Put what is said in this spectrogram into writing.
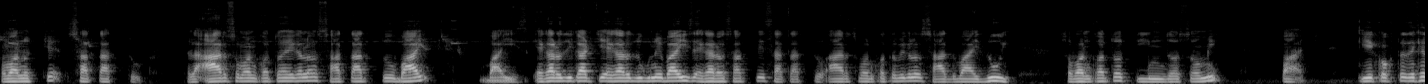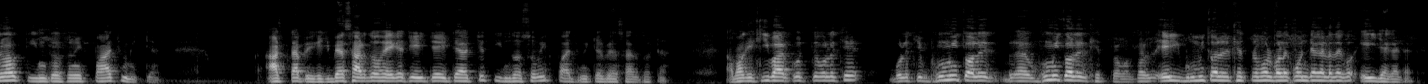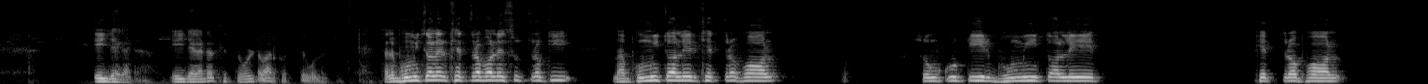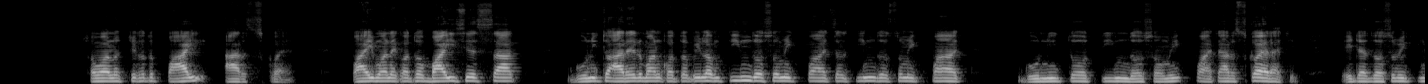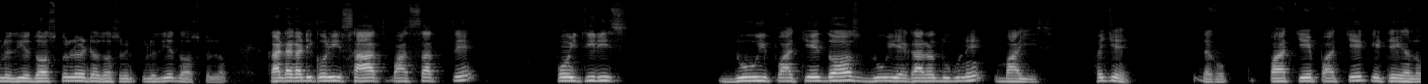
সমান হচ্ছে সাতাত্তর। তাহলে আর সমান কত হয়ে গেল? সাতাত্তর বাই বাইশ। এগারো দিকে কাটছি, এগারো দুগুণে বাইশ, এগারো সাতে সাতাত্তর। আর সমান কত হয়ে গেল? সাত বাই দুই। সমান কত? তিন দশমিক পাঁচ। কি এককটা দেখে নাও? তিন দশমিক পাঁচ মিটার। আটটা পেয়ে গেছি। ব্যাসার্ধ হয়ে গেছে, এইটা এইটা হচ্ছে তিন দশমিক পাঁচ মিটার ব্যাসার্ধটা। আমাকে কি বার করতে বলেছে? বলেছে ভূমিতলের ভূমিতলের ক্ষেত্রফল। তাহলে এই ভূমিতলের ক্ষেত্রফল মানে কোন জায়গাটা? দেখো, এই জায়গাটা। এই জায়গাটা, এই জায়গাটার ক্ষেত্রফলটা বার করতে বলেছে। তাহলে ভূমিতলের ক্ষেত্রফলের সূত্র কি? না, ভূমিতলের ক্ষেত্রফল শঙ্কুটির ভূমিতলের ক্ষেত্রফল সমান হচ্ছে কত? পাই আর স্কোয়ার। পাই মানে কত? বাইশের সাত। গণিত আর এর মান কত? পেলাম তিন দশমিক পাঁচ। তাহলে তিন দশমিক পাঁচ গণিত তিন দশমিক পাঁচ আর স্কোয়ার আছে। এটা দশমিক তুলে দিয়ে দশ করলাম, এটা দশমিক তুলে দিয়ে দশ করলাম। কাটাকাটি করি সাত পাঁচ সাতে পঁয়ত্রিশ, দুই পাঁচে দশ, দুই এগারো দুগুণে বাইশ। হয়েছে? দেখো, পাঁচে পাঁচে কেটে গেল।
